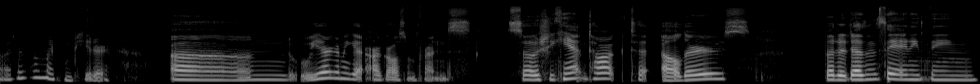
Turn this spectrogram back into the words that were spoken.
Oh, it is on my computer and we are gonna get our girl some friends. So she can't talk to elders, but it doesn't say anything.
